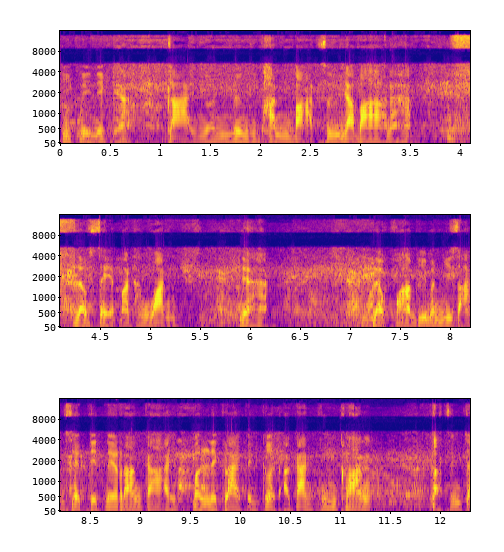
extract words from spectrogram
ที่คลินิกเนี่ยจ่ายเงิน 1,000 บาทซื้อยาบ้านะฮะ แล้วเสพมาทั้งวันเนี่ยฮะ แล้วความที่มันมีสารเสพติดในร่างกาย มันเลยกลายเป็นเกิดอาการคลุ้มคลั่ง ตัดสินใจ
